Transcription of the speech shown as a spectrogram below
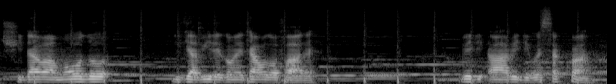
ci dava modo di capire come cavolo fare. Vedi, ah, vedi questa qua.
